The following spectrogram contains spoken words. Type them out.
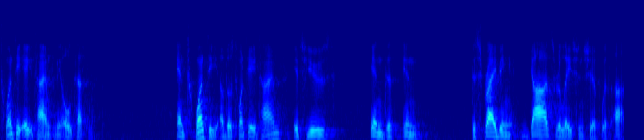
28 times in the Old Testament. And 20 of those 28 times, it's used in, de- in describing God's relationship with us.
